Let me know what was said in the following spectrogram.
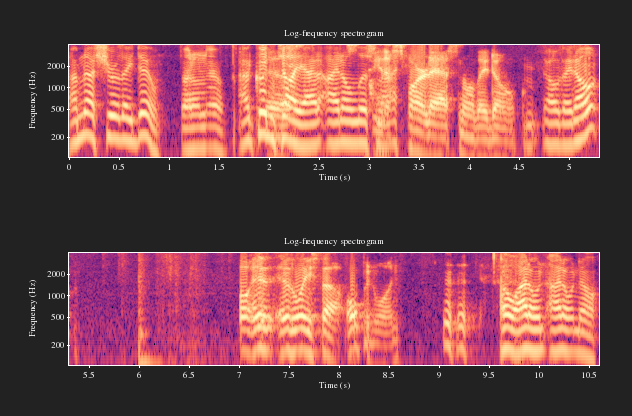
I'm not sure they do. I don't know. I couldn't Yeah, tell you. I, I don't listen. Yeah, I- smart ass. No, they don't. oh, they don't. Well, at, at least uh, open one. Oh, I don't. I don't know.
